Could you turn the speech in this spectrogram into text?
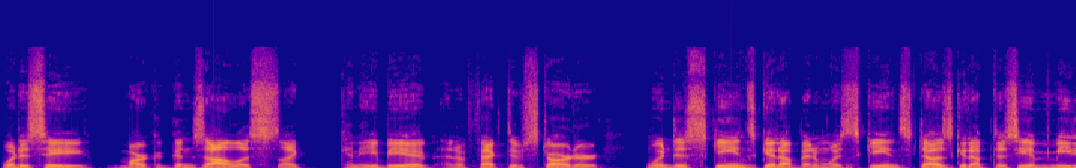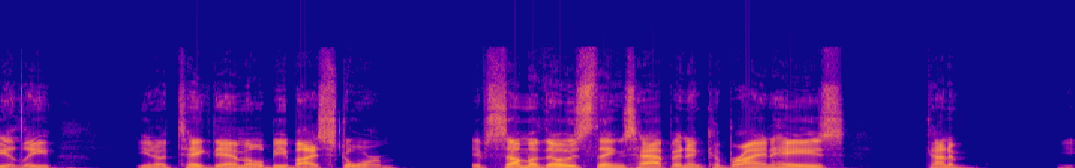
What is he? Marco Gonzalez. Like, can he be a, an effective starter? When does Skenes get up? And when Skenes does get up, does he immediately, you know, take the MLB by storm? If some of those things happen and Ke'Bryan Hayes kind of, you,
